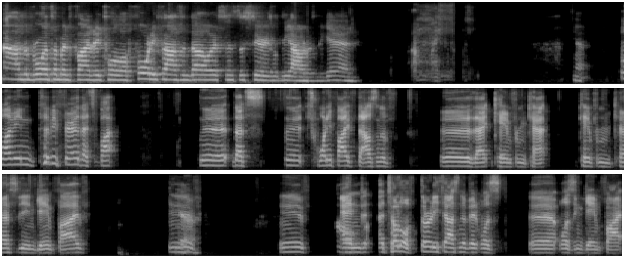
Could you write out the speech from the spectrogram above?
now the Bruins have been fined a total of forty thousand dollars since the series with the Islanders began. Oh my. Yeah. Well, I mean, to be fair, that's five. Uh, that's uh, twenty five thousand of uh, that came from Cat came from Cassidy in Game Five. Yeah. If- if- So, and a total of thirty thousand of it was uh, was in Game Five.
